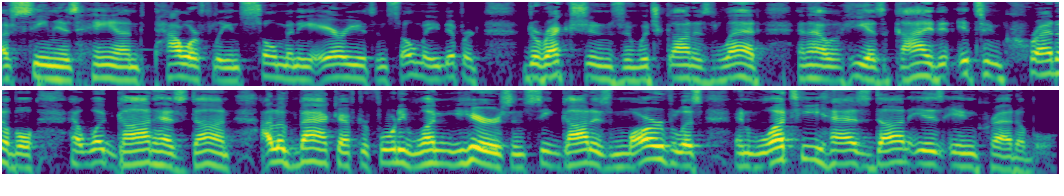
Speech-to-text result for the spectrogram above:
I've seen His hand powerfully in so many areas, in so many different directions in which God has led and how He has guided. It's incredible at what God has done. I look back after 41 years and see God is marvelous, and what He has done is incredible.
